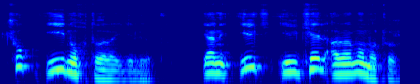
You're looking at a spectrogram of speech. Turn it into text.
çok iyi noktalara geliyordu. Yani ilk ilkel arama motoru.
